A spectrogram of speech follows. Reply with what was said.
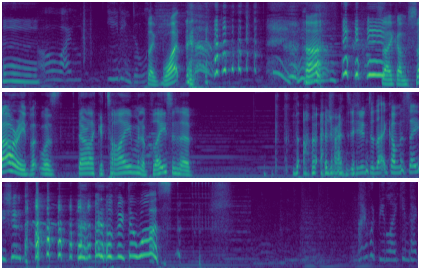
Oh, I eating delicious. It's like what? huh? It's like I'm sorry, but was there like a time and a place and a a transition to that conversation? I don't think there was. I would be liking that.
